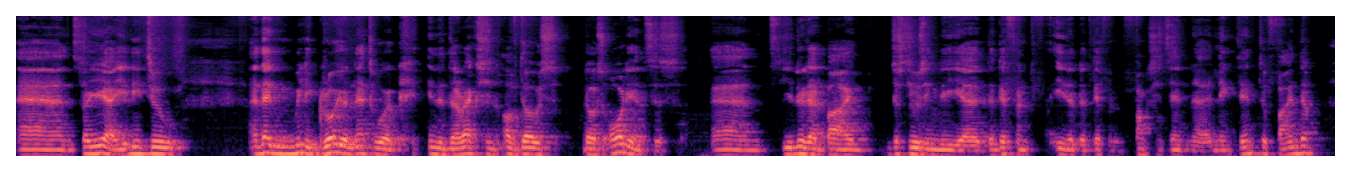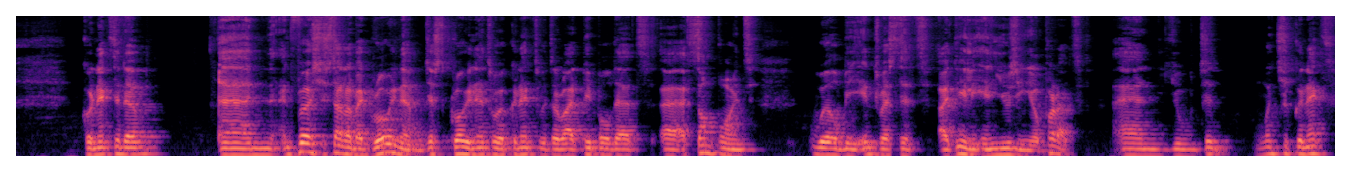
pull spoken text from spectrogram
And so yeah you need to and then really grow your network in the direction of those those audiences. And you do that by just using the uh, the different either the different functions in uh, linkedin to find them connect to them. And and first you start out by growing them. Just grow your network connect with the right people that uh, at some point will be interested ideally in using your product and you just once you connect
